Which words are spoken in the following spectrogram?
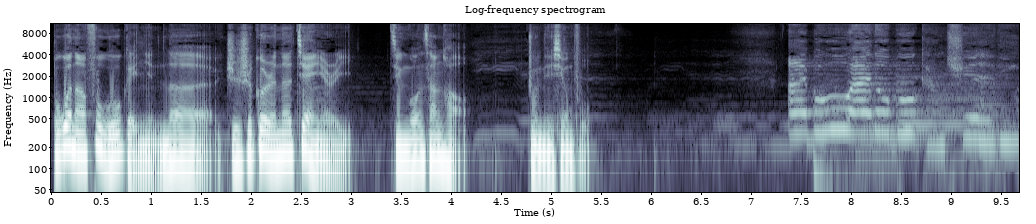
不过呢，复古给您的只是个人的建议而已，仅供参考。祝您幸福。爱不爱都不敢确定，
